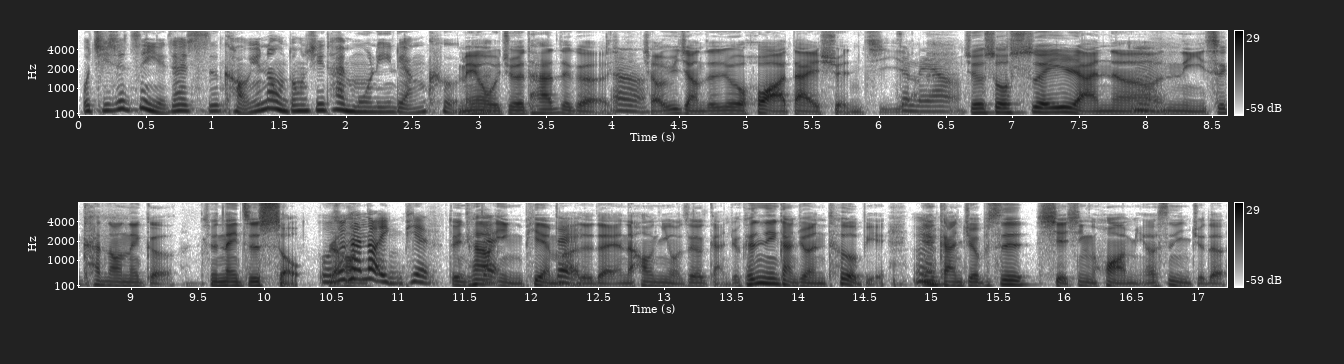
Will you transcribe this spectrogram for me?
我其实自己也在思考，因为那种东西太模棱两可了。没有，我觉得他这个嗯小玉讲这就是话带玄机啊怎么。样？就是说，虽然呢，你是看到那个就那只手，我是看到影片，对你看到影片嘛，对对不对？然后你有这个感觉，可是你感觉很特别，因为感觉不是写信的画面，而是你觉得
